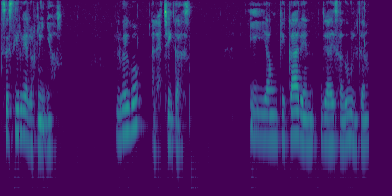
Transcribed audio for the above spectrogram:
se sirve a los niños, luego a las chicas. Y aunque Karen ya es adulta,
